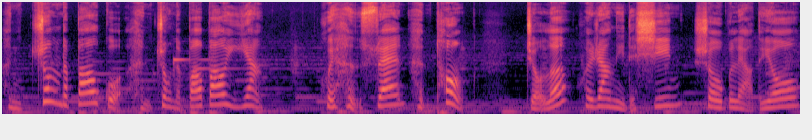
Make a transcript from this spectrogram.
很重的包裹、很重的包包一样，会很酸很痛，久了会让你的心受不了的哟。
